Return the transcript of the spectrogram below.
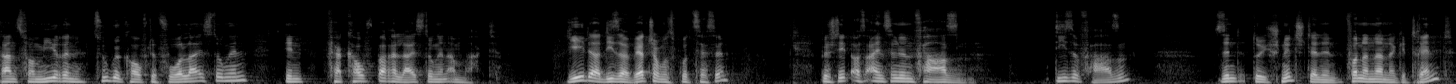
transformieren zugekaufte Vorleistungen in verkaufbare Leistungen am Markt. Jeder dieser Wertschöpfungsprozesse besteht aus einzelnen Phasen. Diese Phasen sind durch Schnittstellen voneinander getrennt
